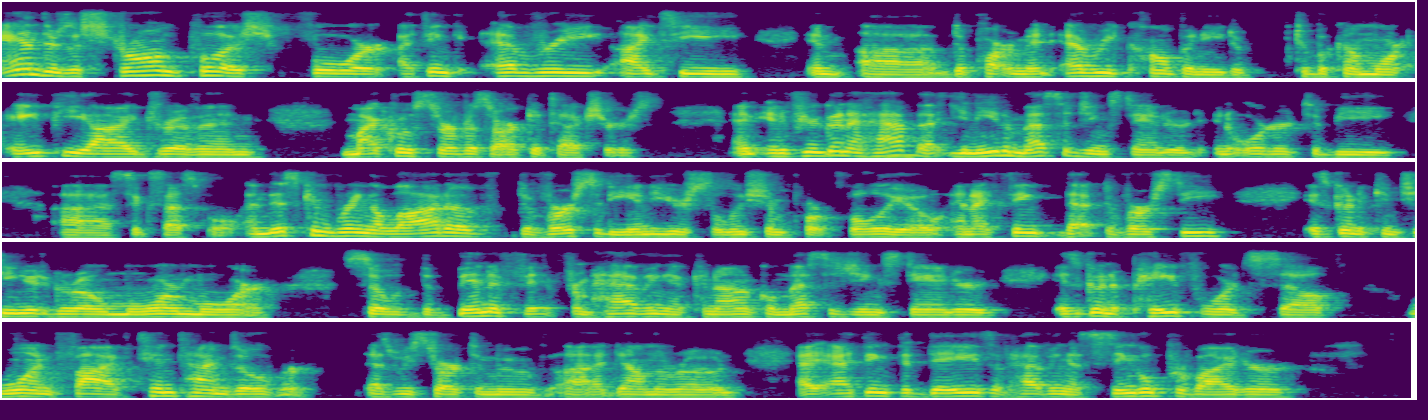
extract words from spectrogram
And there's a strong push for, I think, every IT and, uh, department, every company to, to become more API driven microservice architectures. And, if you're going to have that, you need a messaging standard in order to be uh, successful. And this can bring a lot of diversity into your solution portfolio. And I think that diversity is going to continue to grow more and more. So the benefit from having a canonical messaging standard is going to pay for itself one, five, ten times over as we start to move uh, down the road. I, I think the days of having a single provider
